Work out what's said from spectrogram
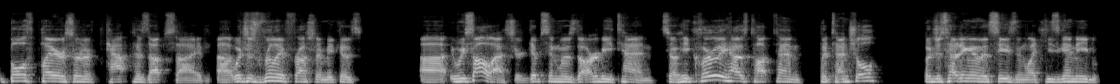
both players sort of cap his upside, uh, which is really frustrating because uh, we saw last year Gibson was the RB ten, so he clearly has top ten potential. But just heading into the season, like he's going to need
